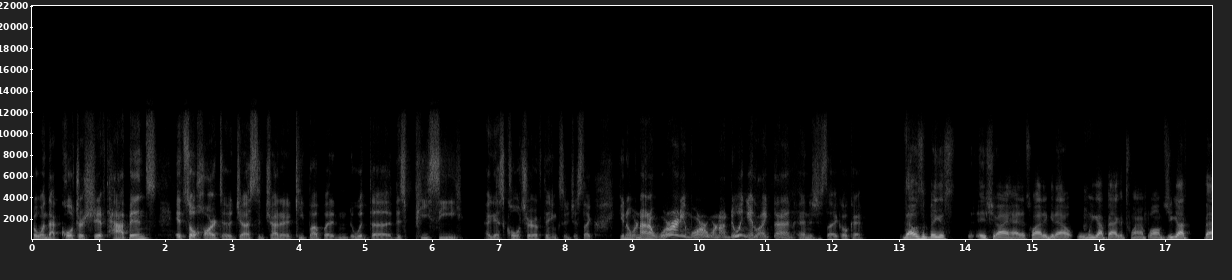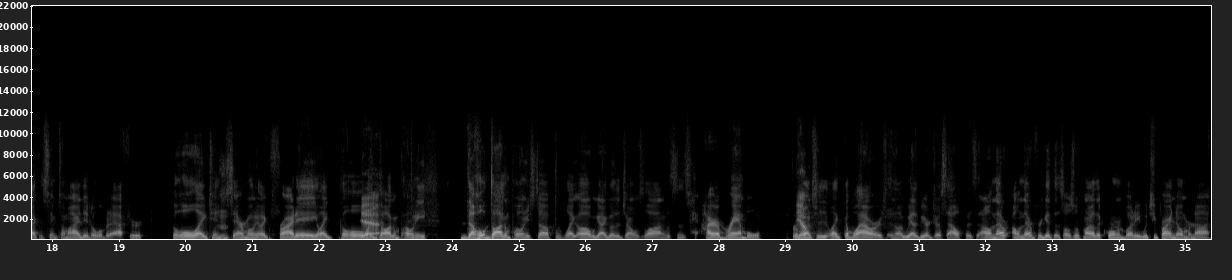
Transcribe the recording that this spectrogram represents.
But when that culture shift happens, it's so hard to adjust and try to keep up with with the this PC, I guess, culture of things. It's just like, you know, we're not at war anymore. We're not doing it like that. And it's just like, okay. that was the biggest issue I had. That's why I had to get out. When we got back at Twine Palms, you got back at the same time I did, a little bit after. The whole like change of mm. ceremony, like Friday, like the whole Yeah. like dog and pony, the whole dog and pony stuff with like, oh, we gotta go to the General's Law and listen to this higher up ramble for Yep. a bunch of like a couple hours, and like we had to be our dress outfits. And I'll never, I'll never forget this. I was with my other corpsman buddy, which you probably know him or not.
